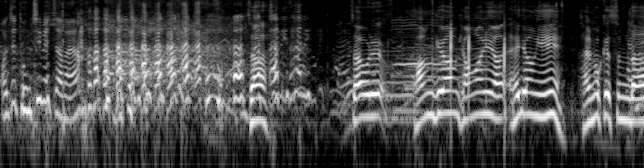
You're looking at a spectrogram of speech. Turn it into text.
어제 동침했잖아요. 자, 자 우리 광경, 경원이, 여- 혜경이 잘 먹겠습니다.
